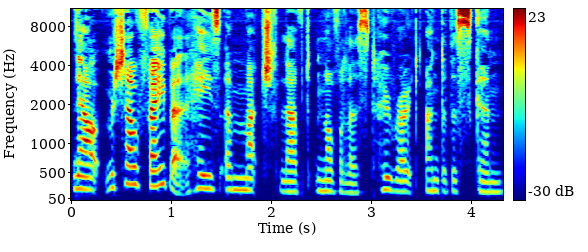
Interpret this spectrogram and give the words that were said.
Now, Michel Faber, he's a much loved novelist who wrote Under the Skin,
